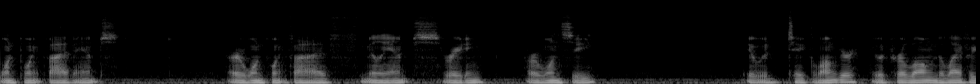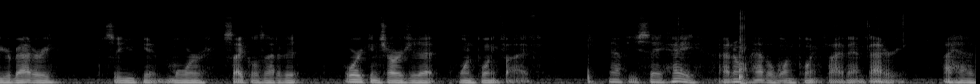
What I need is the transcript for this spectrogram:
1.5 amps or 1.5 milliamps rating or 1C. It would take longer, it would prolong the life of your battery so you get more cycles out of it, or you can charge it at 1.5. Now if you say, hey, I don't have a 1.5 amp battery, I have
